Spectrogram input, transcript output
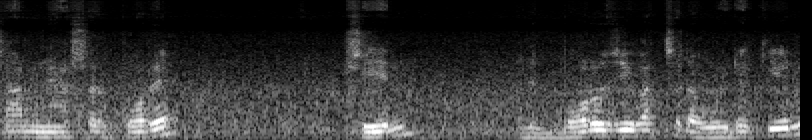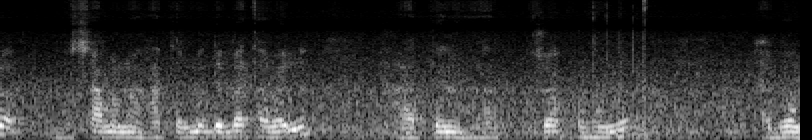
সামনে আসার পরে ট্রেন মানে বড় যে বাচ্চাটা, ওইটা কী হলো? সামান্য হাতের মধ্যে ব্যথা পাইলো। হাতের হাত যখন হলো এবং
